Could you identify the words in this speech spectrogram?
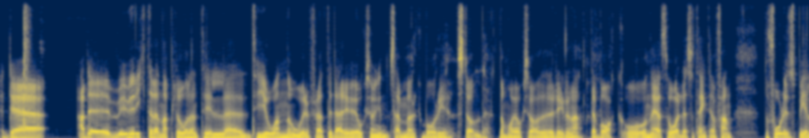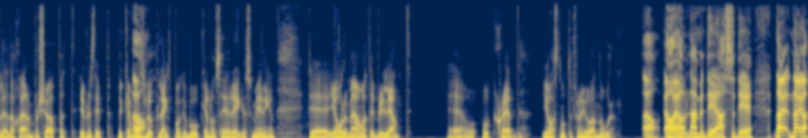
Det, ja, det, vi riktar den applåden till, eh, till Johan Nor för att det där är ju också en så här mörkborg-stöld. De har ju också reglerna där bak och, och, när jag såg det så tänkte jag, fan, då får du en spelledarskärm på köpet i princip. Du kan bara ja. slå upp längst bak i boken och se regelsummeringen. Det, jag håller med om att det är briljant. Eh, och, och cred, jag har snott det från Johan Nor. Ja, ja, ja, nej men det är alltså det, när, när jag,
